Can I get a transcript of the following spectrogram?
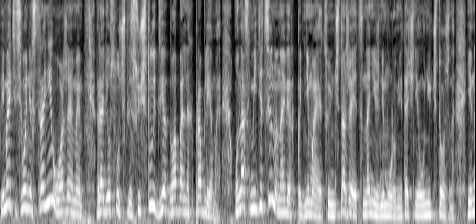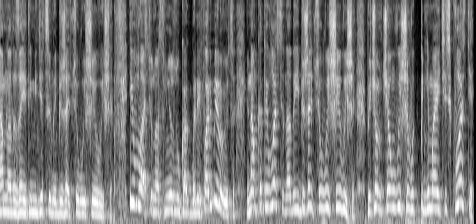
Понимаете, сегодня в стране, уважаемые радиослушатели, существует две глобальных проблемы. У нас медицина наверх поднимается, уничтожается на нижнем уровне, точнее уничтожена, и нам надо за этой медициной бежать все выше и выше. И власть у нас внизу как бы реформируется, и нам к этой власти надо и бежать все выше и выше. Причем, чем выше вы поднимаетесь к власти,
